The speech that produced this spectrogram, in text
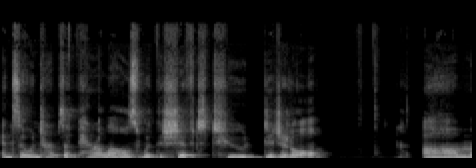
And so, in terms of parallels with the shift to digital, um,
